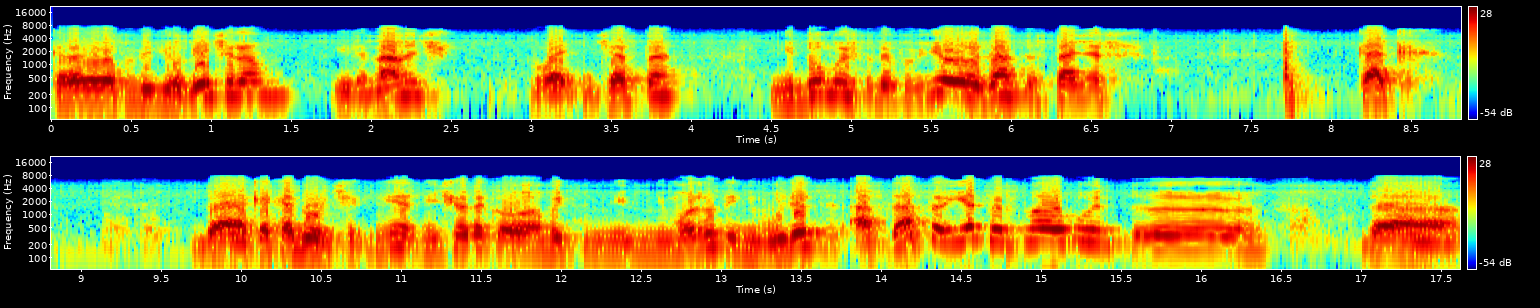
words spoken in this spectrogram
Когда ты его победил вечером или на ночь, бывает нечасто, не думай, что ты победил его, завтра станешь как, да, как огурчик. Нет, ничего такого быть не, не может и не будет. А завтра Ецер снова будет, э, да,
